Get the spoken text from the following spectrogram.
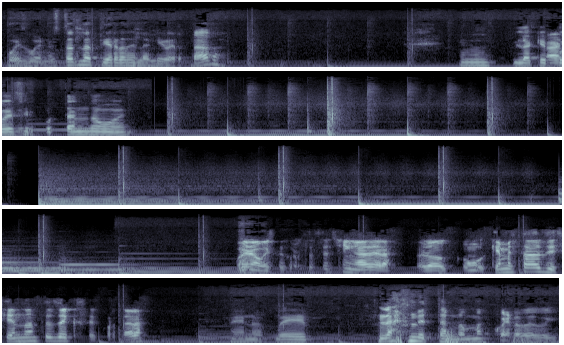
pues bueno, esta es la tierra de la libertad. La que ah, puedes ir portando... Esta chingadera, pero ¿qué me estabas diciendo antes de que se cortara? Bueno, eh, la neta no me acuerdo, güey.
